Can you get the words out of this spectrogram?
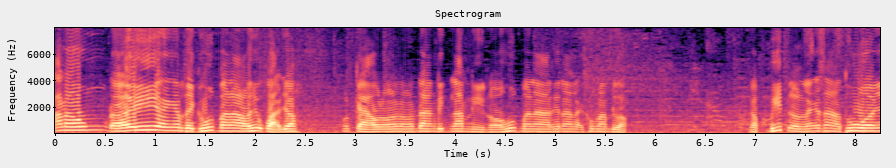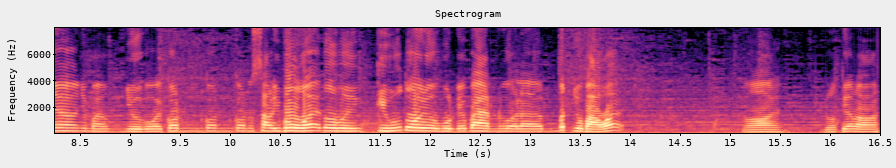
Ăn ông. Đấy anh em thấy cái hút mana nó hiệu quả chưa? Con cào nó, nó đang định lăn thì nó hút mana thế là lại không lăn được. Gặp bít là lẽ ra là thua nhá nhưng mà nhờ có cái con con con sao đi vô ấy tôi mới cứu tôi được một cái bàn gọi là mất nhiều máu ấy. Rồi đón tiếp rồi.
